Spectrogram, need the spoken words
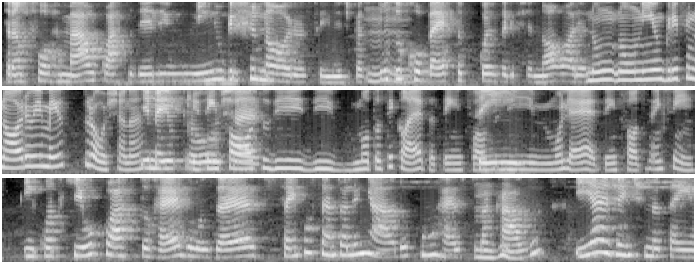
transformar o quarto dele em um ninho grifinório, assim, né? Tipo, é tudo Uhum. coberto com coisa da grifinória. Num, num ninho grifinório e meio trouxa, né? E meio Porque trouxa. tem é. foto de, de motocicleta, tem foto Sim. de mulher, tem fotos, enfim. Enquanto que o quarto do Regulus é 100% alinhado com o resto da Uhum. casa. E a gente ainda tem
